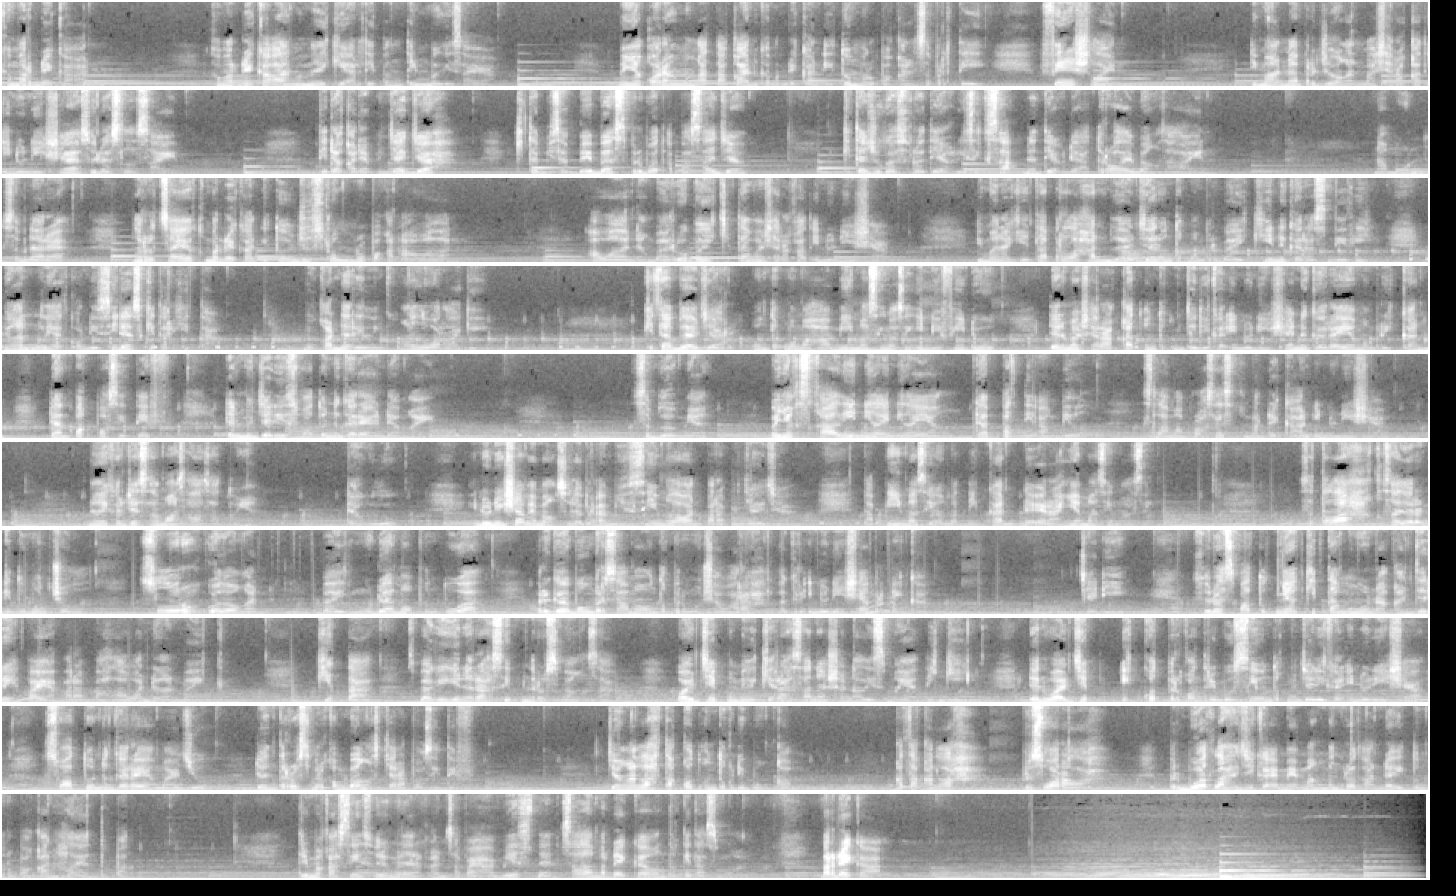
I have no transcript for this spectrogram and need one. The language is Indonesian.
Kemerdekaan. Kemerdekaan memiliki arti penting bagi saya. Banyak orang mengatakan kemerdekaan itu merupakan seperti finish line, di mana perjuangan masyarakat Indonesia sudah selesai. Tidak ada penjajah, kita bisa bebas berbuat apa saja. Kita juga sudah tidak disiksa dan tidak diatur oleh bangsa lain. Namun, sebenarnya, menurut saya kemerdekaan itu justru merupakan awalan awalan yang baru bagi kita masyarakat Indonesia, di mana kita perlahan belajar untuk memperbaiki negara sendiri dengan melihat kondisi dan sekitar kita, bukan dari lingkungan luar lagi. Kita belajar untuk memahami masing-masing individu dan masyarakat untuk menjadikan Indonesia negara yang memberikan dampak positif dan menjadi suatu negara yang damai. Sebelumnya, banyak sekali nilai-nilai yang dapat diambil selama proses kemerdekaan Indonesia. Nilai kerjasama salah satunya. Dahulu, Indonesia memang sudah berambisi melawan para penjajah, tapi masih mementingkan daerahnya masing-masing. Setelah kesadaran itu muncul, seluruh golongan, baik muda maupun tua, bergabung bersama untuk bermusyawarah agar Indonesia merdeka. Jadi, sudah sepatutnya kita menggunakan jerih payah para pahlawan dengan baik. Kita sebagai generasi penerus bangsa, wajib memiliki rasa nasionalisme yang tinggi dan wajib ikut berkontribusi untuk menjadikan Indonesia suatu negara yang maju dan terus berkembang secara positif. Janganlah takut untuk dibungkam. Katakanlah, bersuaralah, berbuatlah jika memang menurut Anda itu merupakan hal yang tepat. Terima kasih sudah mendengarkan sampai habis dan salam merdeka untuk kita semua. Merdeka!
